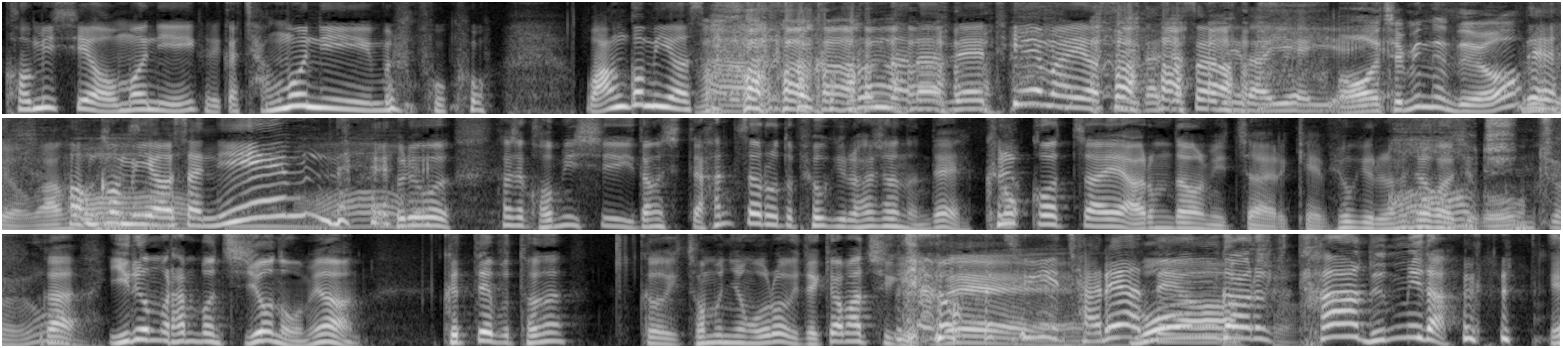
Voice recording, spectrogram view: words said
거미 씨의 어머니 그러니까 장모님을 보고 왕거미 여사라고 부른다는 네, TMI였습니다. 죄송합니다. 예, 예. 어, 재밌는데요? 네. 왕거미 여사님. 네. 그리고 사실 거미 씨 이 당시 때 한자로도 표기를 하셨는데 클 것자의 아름다움을 믿자 이렇게 표기를 하셔가지고 아, 진짜요? 그러니까 이름을 한번 지어 놓으면 그때부터는 그 전문 용어로 이제 껴맞추기 네. 잘해야 돼요. 뭔가를 그렇죠. 다 넣습니다. 예,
